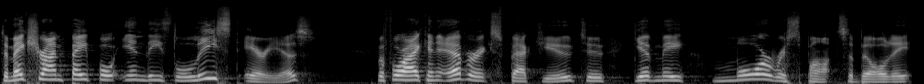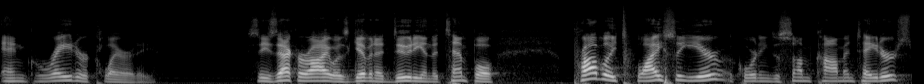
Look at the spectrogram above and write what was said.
to make sure I'm faithful in these least areas before I can ever expect you to give me more responsibility and greater clarity. See, Zechariah was given a duty in the temple probably twice a year, according to some commentators.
